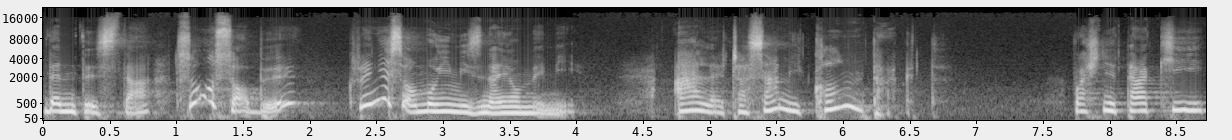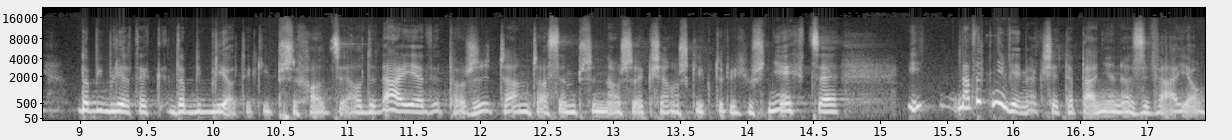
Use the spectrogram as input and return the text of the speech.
dentysta. To są osoby, które nie są moimi znajomymi, ale czasami kontakt, właśnie taki do, bibliotek, do biblioteki przychodzę, oddaję, wypożyczam, czasem przynoszę książki, których już nie chcę i nawet nie wiem, jak się te panie nazywają,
